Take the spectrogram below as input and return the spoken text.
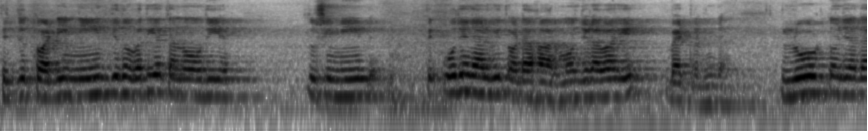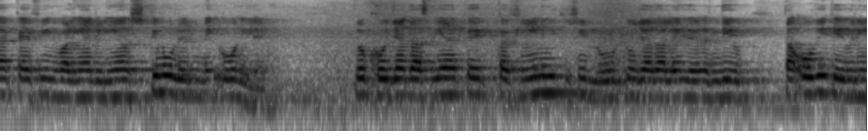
ਤੇ ਜੋ ਤੁਹਾਡੀ ਨੀਂਦ ਜਦੋਂ ਵਧੀਆ ਤੁਹਾਨੂੰ ਆਉਂਦੀ ਹੈ, ਤੁਸੀਂ ਨੀਂਦ ਤੇ ਉਹਦੇ ਨਾਲ ਵੀ ਤੁਹਾਡਾ ਹਾਰਮੋਨ ਜਿਹੜਾ ਵਾ ਇਹ ਬੈਟਰ ਰਹਿੰਦਾ। ਲੋੜ ਤੋਂ ਜ਼ਿਆਦਾ ਕੈਫੀਨ ਵਾਲੀਆਂ ਜਿਹੜੀਆਂ ਸਟਿਮੂਲੇਟ ਨੇ ਉਹ ਨਹੀਂ ਲੈਣੇ ਜੋ ਖੋਜਾਂ ਦੱਸਦੀਆਂ ਕਿ ਕਫੀਨ ਵੀ ਤੁਸੀਂ ਲੋੜ ਤੋਂ ਜ਼ਿਆਦਾ ਲੈ ਲੈਂਦੇ ਹੋ, ਤਾਂ ਉਹ ਵੀ ਕਈ ਵਾਰੀ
